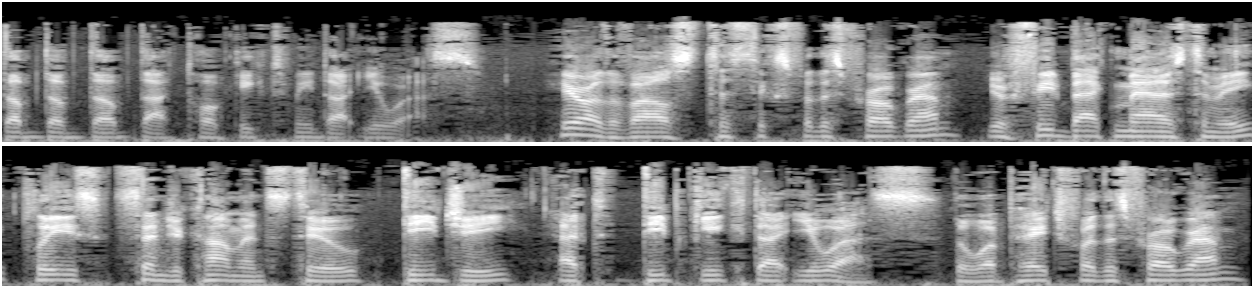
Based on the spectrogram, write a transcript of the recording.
www.talkgeektome.us. Here are the vital statistics for this program. Your feedback matters to me. Please send your comments to dg at deepgeek.us. The webpage for this program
